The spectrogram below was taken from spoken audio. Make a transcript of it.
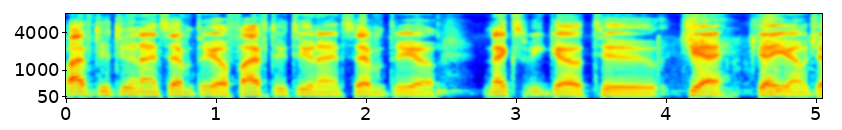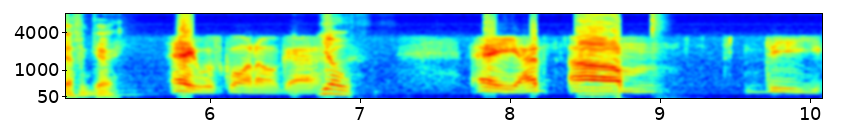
522-9730, 522-9730. Next we go to Jay. Jay, you're on with Geoff and Gary. Hey, what's going on, guys? Yo, Hey, I um the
